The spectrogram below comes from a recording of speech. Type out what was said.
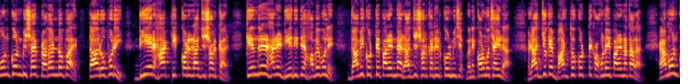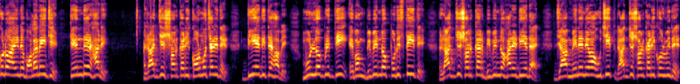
কোন কোন বিষয় প্রাধান্য পায়, তার ওপরেই ডিএর হার ঠিক করে রাজ্য সরকার। কেন্দ্রের হারে ডিএ দিতে হবে বলে দাবি করতে পারেন না রাজ্য সরকারের কর্মী মানে কর্মচারীরা। রাজ্যকে বাধ্য করতে কখনোই পারে না তারা। এমন কোনো আইনে বলা নেই যে কেন্দ্রের হারে রাজ্যের সরকারি কর্মচারীদের ডিএ দিতে হবে। মূল্যবৃদ্ধি এবং বিভিন্ন পরিস্থিতিতে রাজ্য সরকার বিভিন্ন হারে ডিএ দেয়, যা মেনে নেওয়া উচিত রাজ্য সরকারি কর্মীদের।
